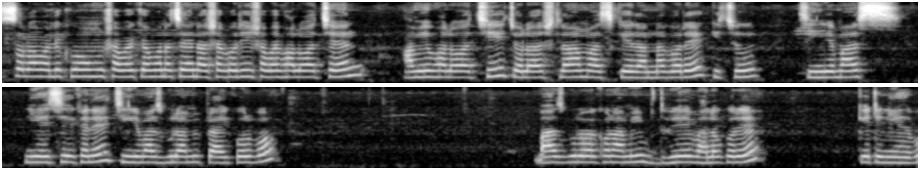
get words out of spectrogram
আসসালামু আলাইকুম, সবাই কেমন আছেন? আশা করি সবাই ভালো আছেন। আমিও ভালো আছি। চলে আসলাম আজকে রান্নাঘরে কিছু চিংড়ি মাছ নিয়েছি এখানে। চিংড়ি মাছগুলো আমি ফ্রাই করব। মাছগুলো এখন আমি ধুয়ে ভালো করে কেটে নিয়ে নেব।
